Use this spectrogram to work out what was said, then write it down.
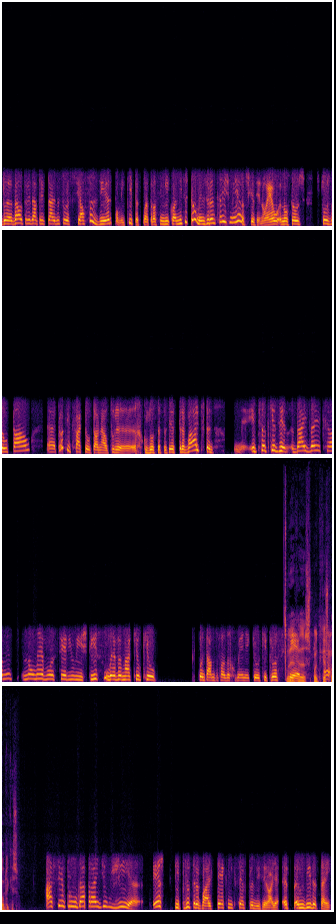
da, da, Autoridade Tributária da Segurança Social, fazer, com uma equipa de quatro ou cinco economistas, pelo menos durante seis meses. Quer dizer, não, é, não são as pessoas da UTAL, uh, pronto, e de facto a UTAL na altura recusou-se a fazer esse trabalho, portanto, e, portanto, quer dizer, dá a ideia que realmente não levam a sério isto. Isso leva-me àquilo que eu, quando estávamos a falar da Roménia, que eu aqui trouxe, que é... As políticas públicas. Há sempre lugar para a ideologia. Este tipo de trabalho técnico serve para dizer, olha, a, a medida tem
